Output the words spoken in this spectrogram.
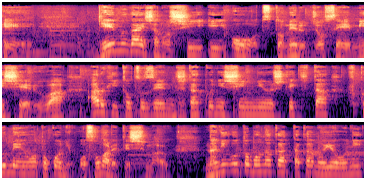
えーゲーム会社の CEO を務める女性ミシェルは、ある日突然自宅に侵入してきた覆面男に襲われてしまう。何事もなかったかのように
